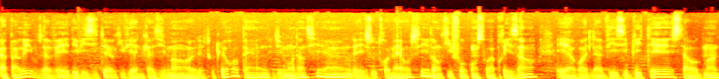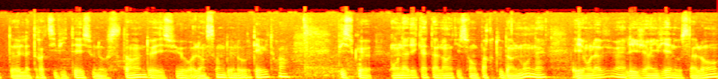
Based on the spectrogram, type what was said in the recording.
À Paris, vous avez des visiteurs qui viennent quasiment de toute l'Europe, hein, du monde entier, hein, des outre-mer aussi. Donc il faut qu'on soit présent et avoir de la visibilité. Ça augmente l'attractivité sur nos stands et sur l'ensemble de nos territoires. Puisque on a des Catalans qui sont partout dans le monde hein, et on l'a vu, les gens ils viennent au salon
